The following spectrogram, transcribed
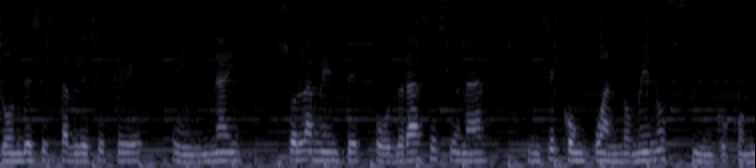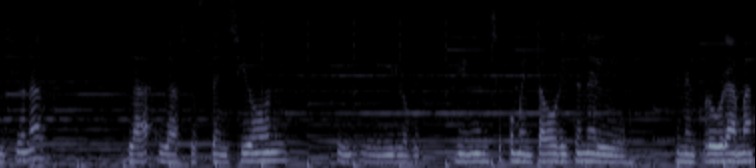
donde se establece que el INAI solamente podrá sesionar, dice, con cuando menos cinco comisionados. La, la suspensión y, lo que bien se comentaba ahorita en el, en el programa,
